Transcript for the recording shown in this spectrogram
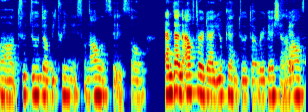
uh, to do the betweenness analysis. So and then after that, you can do the regression analysis,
